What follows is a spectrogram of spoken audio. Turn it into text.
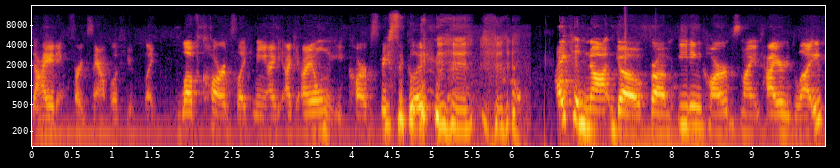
dieting, for example, if you like love carbs like me, I, I, I only eat carbs basically. Mm-hmm. I cannot go from eating carbs my entire life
